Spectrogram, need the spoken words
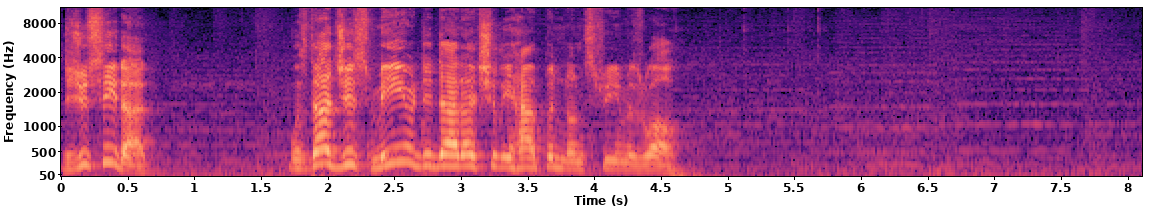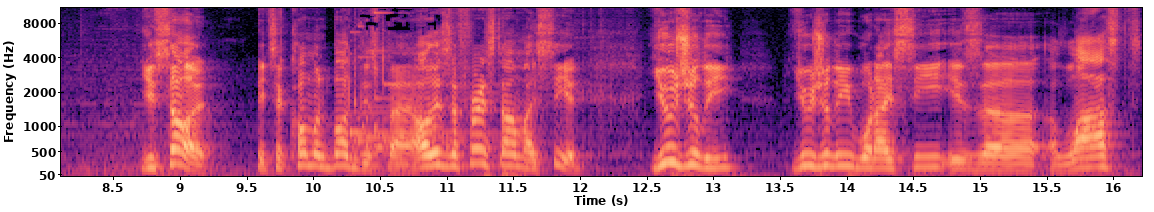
Did you see that? Was that just me or did that actually happen on stream as well? You saw it. It's a common bug this bad. Oh, this is the first time I see it. Usually, usually what I see is a, a last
